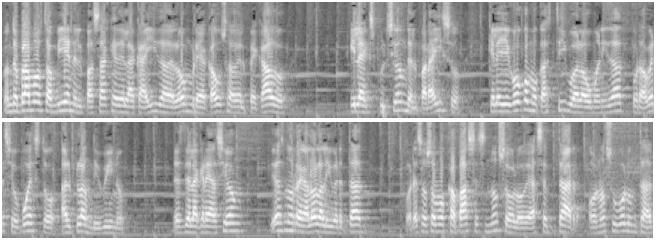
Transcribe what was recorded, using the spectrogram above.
Contemplamos también el pasaje de la caída del hombre a causa del pecado y la expulsión del paraíso que le llegó como castigo a la humanidad por haberse opuesto al plan divino. Desde la creación, Dios nos regaló la libertad, por eso somos capaces no solo de aceptar o no su voluntad,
